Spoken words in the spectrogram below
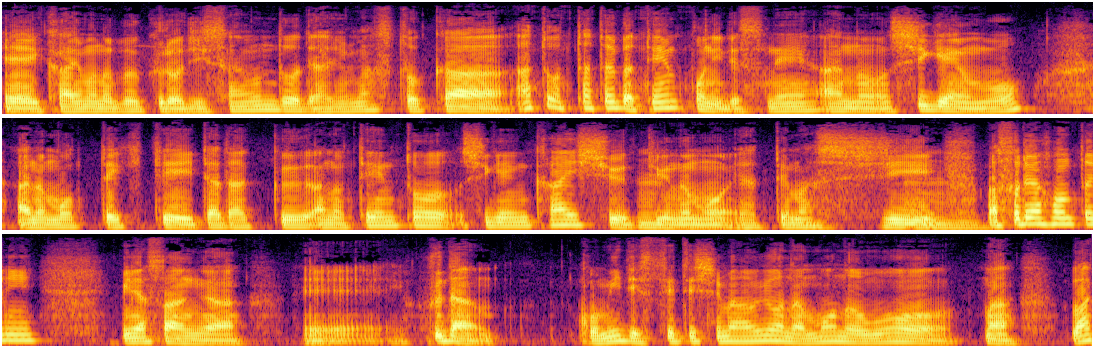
えー買い物袋持参運動でありますとかあと例えば店舗にですねあの資源をあの持ってきていただくあの店頭資源回収っていうのもやってますし、うん。まあ、それは本当に皆さんが、えー普段ゴミで捨ててしまうようなものを、まあ、分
